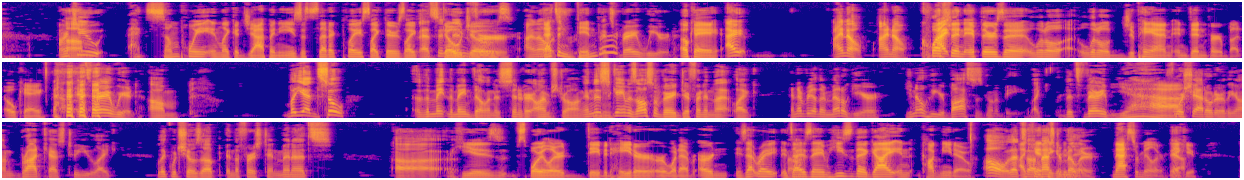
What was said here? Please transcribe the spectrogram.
aren't um, you at some point in like a japanese aesthetic place like there's like that's in dojos denver i know That's in Denver? it's very weird okay i i know i know question if there's a little little Japan in Denver, but okay. it's very weird. Um, but yeah, so uh, the main the main villain is Senator Armstrong, and this Mhm. game is also very different in that, like, in every other Metal Gear, you know who your boss is going to be. Like, it's very yeah. foreshadowed early on, broadcast to you. Like, Liquid shows up in the first ten minutes. Uh, He is spoiler David Hayter or whatever. Or is that right? Is that his name? He's the guy in Cognito. oh, that's uh, Master think of his Miller. Master Miller. Thank Yeah. you.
